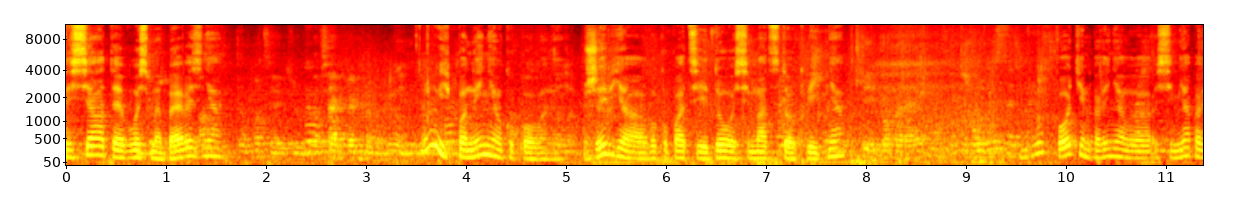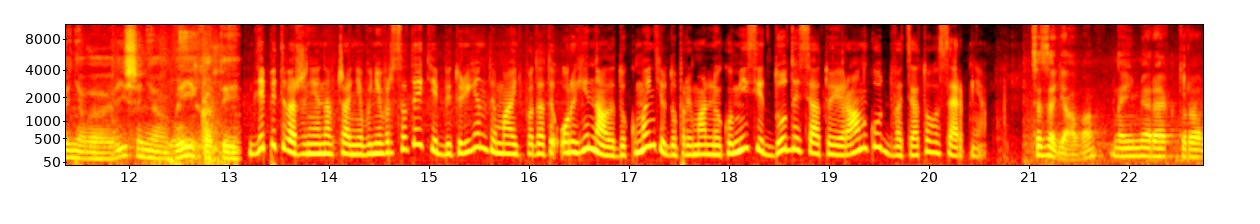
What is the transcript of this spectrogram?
10-8 березня. Ну і понині окупований. Жив я в окупації до 17 квітня. Потім прийняла, сім'я прийняла рішення виїхати Для підтвердження навчання в університеті абітурієнти мають подати оригінали документів до приймальної комісії до 10 ранку 20 серпня. Це заява на ім'я ректора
